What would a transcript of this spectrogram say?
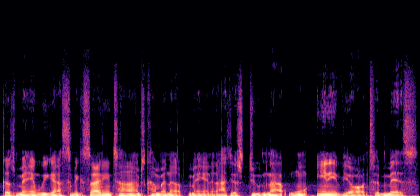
Because, man, we got some exciting times coming up, man. And I just do not want any of y'all to miss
